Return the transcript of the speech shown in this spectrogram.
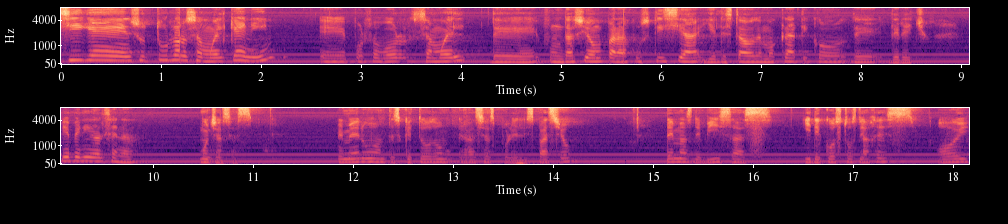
Sigue en su turno Samuel Kenny. Eh, por favor, Samuel, de Fundación para Justicia y el Estado Democrático de Derecho. Bienvenido al Senado. Muchas gracias. Primero, antes que todo, gracias por el espacio. Temas de visas y de costos de viajes. Hoy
